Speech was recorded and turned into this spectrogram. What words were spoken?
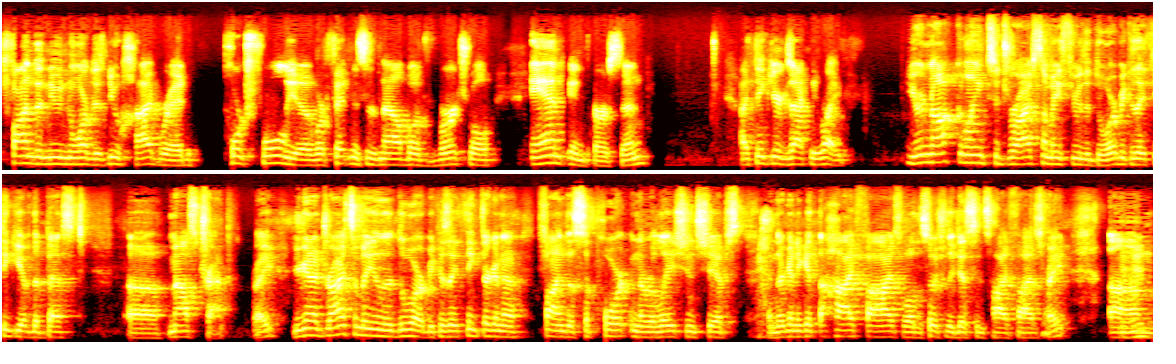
find the new norm, this new hybrid portfolio where fitness is now both virtual and in person, I think you're exactly right. You're not going to drive somebody through the door because they think you have the best uh, mousetrap, right? You're going to drive somebody in the door because they think they're going to find the support and the relationships, and they're going to get the high fives, well, the socially distanced high fives, right? Um, mm-hmm.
